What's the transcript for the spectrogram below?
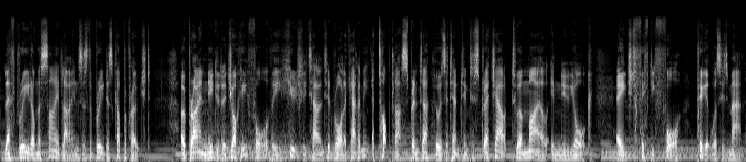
left Reid on the sidelines as the Breeders' Cup approached. O'Brien needed a jockey for the hugely talented Royal Academy, a top-class sprinter who was attempting to stretch out to a mile in New York. Aged 54, Piggott was his man.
